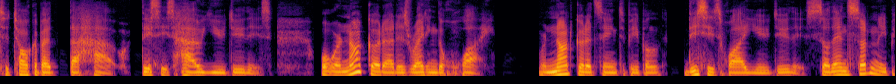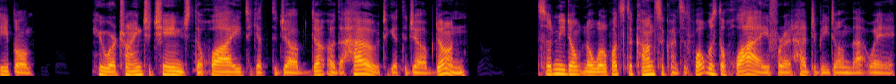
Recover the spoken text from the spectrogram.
to talk about the how this is how you do this. What we're not good at is writing the why. We're not good at saying to people, this is why you do this. So then suddenly people who are trying to change the why to get the job done or the how to get the job done suddenly don't know well what's the consequences? What was the why for it had to be done that way?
